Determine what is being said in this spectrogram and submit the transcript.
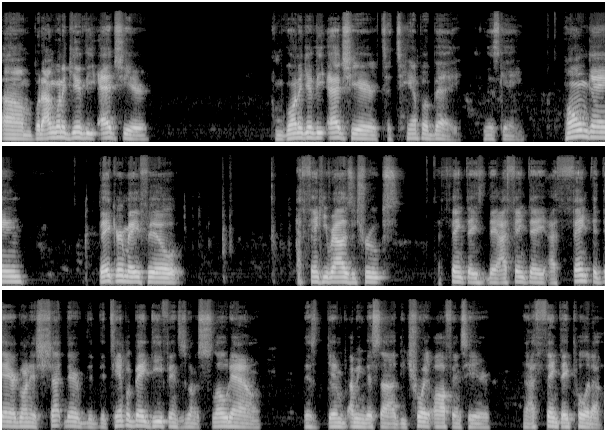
Um, but I'm going to give the edge here. I'm going to give the edge here to Tampa Bay in this game. Home game. Baker Mayfield. I think he rallies the troops. I think they, they I think they, I think that they are going to shut their the, the Tampa Bay defense is going to slow down this I mean this uh, Detroit offense here, and I think they pull it out.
